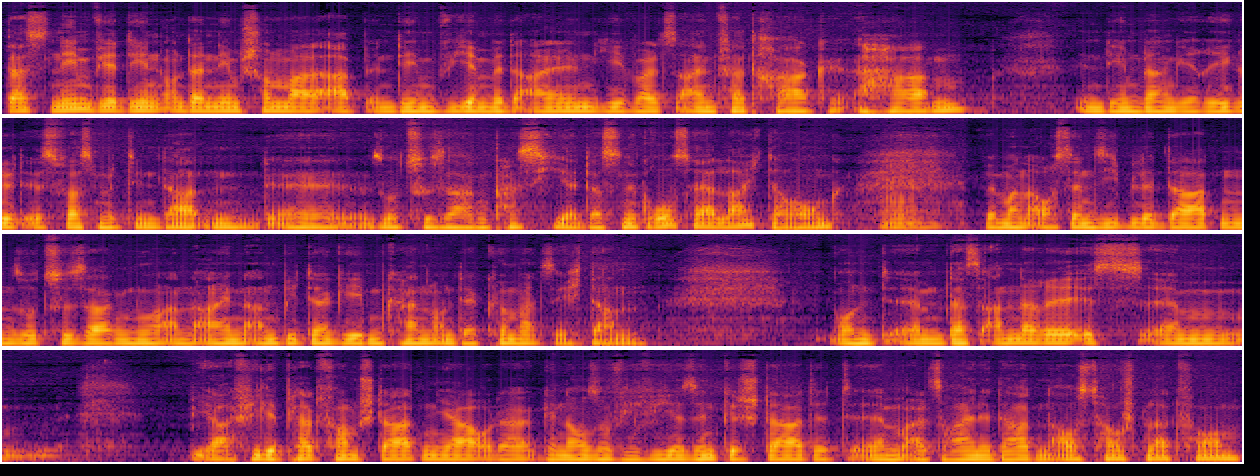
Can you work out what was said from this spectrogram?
das nehmen wir den Unternehmen schon mal ab, indem wir mit allen jeweils einen Vertrag haben, in dem dann geregelt ist, was mit den Daten äh, sozusagen passiert. Das ist eine große Erleichterung, mhm. wenn man auch sensible Daten sozusagen nur an einen Anbieter geben kann und der kümmert sich dann. Und ähm, das andere ist, ähm, ja, viele Plattformen starten ja oder genauso wie wir sind gestartet ähm, als reine Datenaustauschplattform.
